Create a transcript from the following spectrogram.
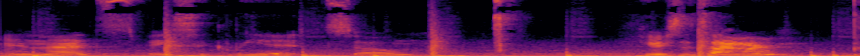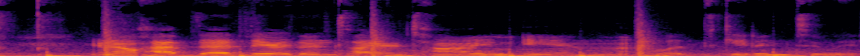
And that's basically it. So here's the timer and I'll have that there the entire time and let's get into it.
